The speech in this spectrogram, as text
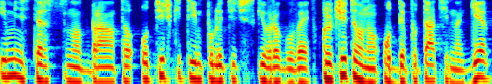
и Министерството на отбраната от всичките им политически врагове, включително от депутати на ГЕРБ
